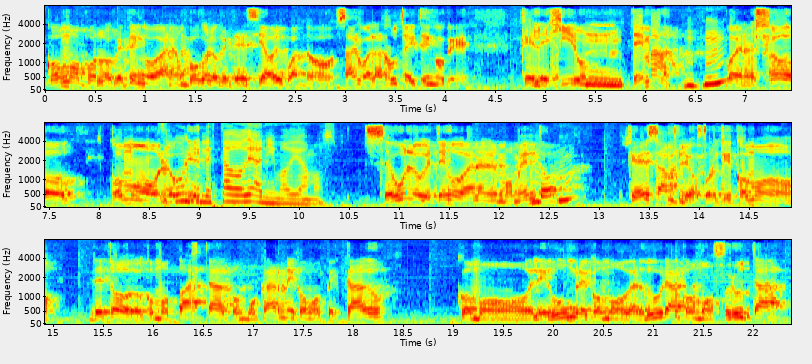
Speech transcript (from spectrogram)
Como por lo que tengo ganas. Un poco lo que te decía hoy cuando salgo a la ruta y tengo que, que elegir un tema. Bueno, yo como lo Según que el estado de ánimo, digamos. según lo que tengo ganas en el momento, que es amplio, porque como de todo, como pasta, como carne, como pescado, como legumbre, como verdura, como fruta,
